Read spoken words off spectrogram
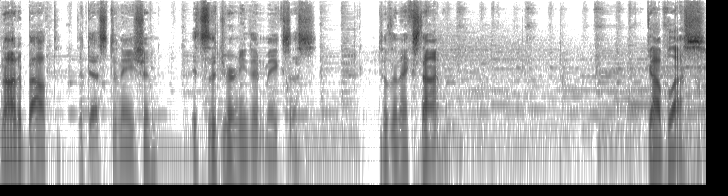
not about the destination, it's the journey that makes us. Till the next time, God bless.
